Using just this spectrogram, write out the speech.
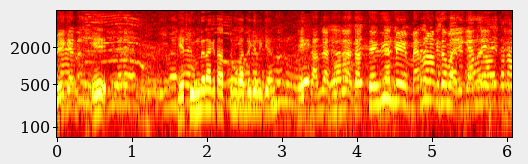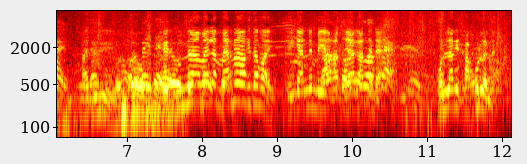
ඒ කියන්නේ ඒ ඒ තුන්දෙනාගේ තත්ත්ව මොකද්ද කියලා කියන්නේ? ඒ කන්ද තුන්දෙනා තත්ත්වයේදී මේ මැරෙනවා වගේ තමයි. ඒ කියන්නේ ඒ තුන්දෙනා මැරලා මැරෙනවා වගේ තමයි. ඒ කියන්නේ මේ එයා ගත්තේ නැහැ. කොල්ලගේ කකුල නැහැ.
